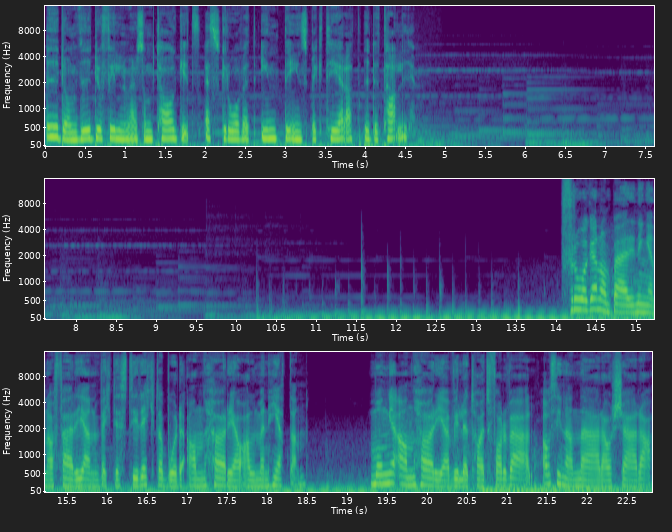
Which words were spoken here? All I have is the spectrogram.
I de videofilmer som tagits är skrovet inte inspekterat i detalj. Frågan om bärgningen av färjan väcktes direkt av både anhöriga och allmänheten. Många anhöriga ville ta ett farväl av sina nära och kära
